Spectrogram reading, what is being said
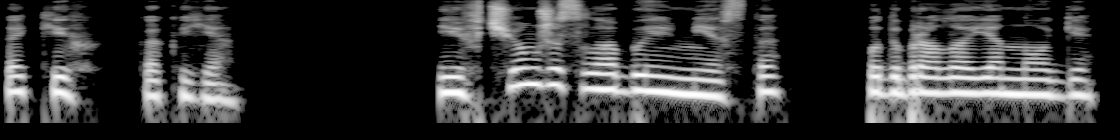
Таких, как я. «И в чем же слабое место?» — подобрала я ноги.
